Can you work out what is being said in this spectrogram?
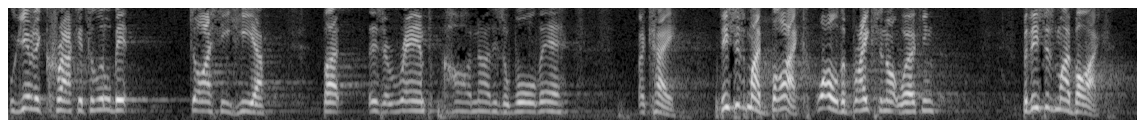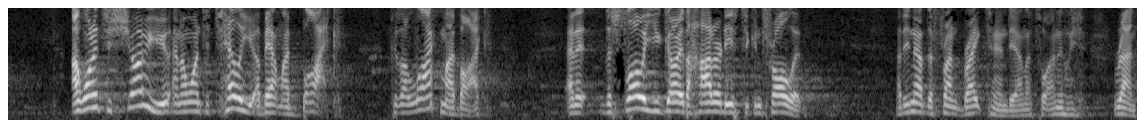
we'll give it a crack. It's a little bit dicey here, but there's a ramp. Oh no, there's a wall there. Okay, this is my bike. Whoa, the brakes are not working. But this is my bike. I wanted to show you and I wanted to tell you about my bike because I like my bike. And it, the slower you go, the harder it is to control it. I didn't have the front brake turned down, that's why I nearly ran.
